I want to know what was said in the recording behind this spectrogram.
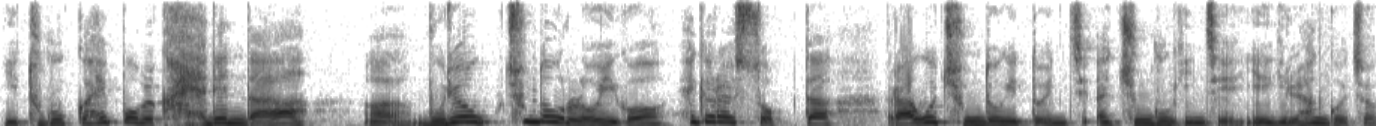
이 두 국가 해법을 가야 된다. 어, 무력 충돌로 이거 해결할 수 없다라고 중동이 또 이제 아, 중국이 이제 얘기를 한 거죠.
